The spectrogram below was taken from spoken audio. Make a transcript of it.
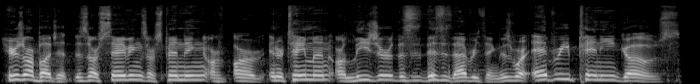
here's our budget. This is our savings, our spending, our, our entertainment, our leisure. This is, this is everything. This is where every penny goes,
